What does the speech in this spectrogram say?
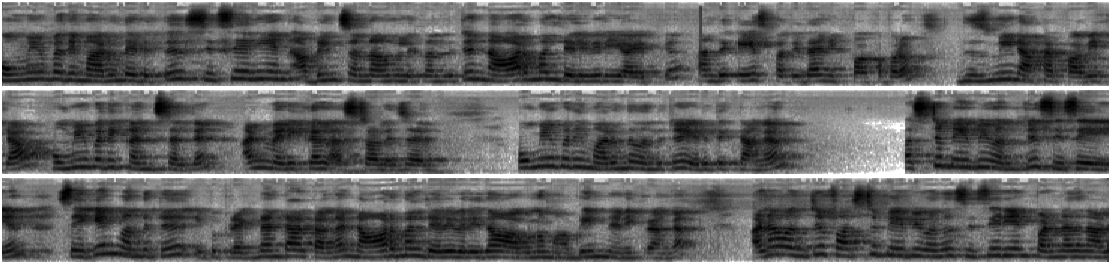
ஹோமியோபதி மருந்து எடுத்து சிசேரியன் அப்படின்னு சொன்னவங்களுக்கு வந்துட்டு நார்மல் டெலிவரி ஆயிருக்கு. அந்த கேஸ் பற்றி தான் இன்னைக்கு பார்க்க போகிறோம் திஸ்மி doctor Pavithra homeopathy consultant and medical astrologer homeopathy மருந்து வந்துட்டு எடுத்துக்கிட்டாங்க. ஃபஸ்ட்டு பேபி வந்துட்டு சிசேரியன் செகண்ட் வந்துட்டு இப்போ ப்ரெக்னெண்ட்டாக இருக்காங்க. நார்மல் டெலிவரி தான் ஆகணும் அப்படின்னு நினைக்கிறாங்க. ஆனால் வந்துட்டு ஃபர்ஸ்ட் பேபி வந்து சிசேரியன் பண்ணதுனால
